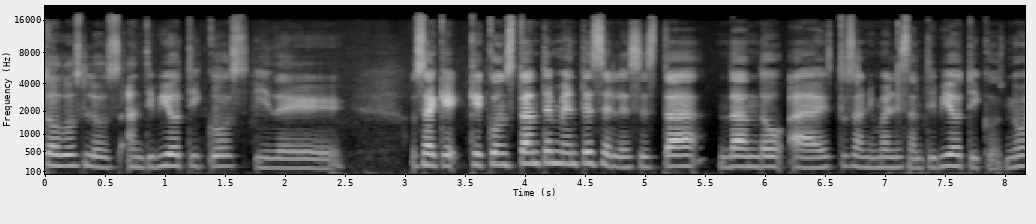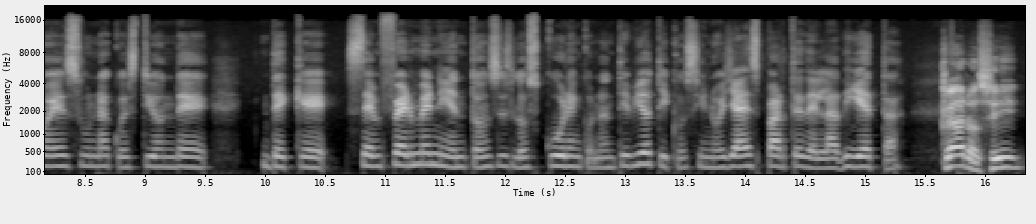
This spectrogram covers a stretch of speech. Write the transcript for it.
todos los antibióticos y de... O sea, que, que, constantemente se les está dando a estos animales antibióticos. No es una cuestión de, de que se enfermen y entonces los curen con antibióticos, sino ya es parte de la dieta. Claro, sí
